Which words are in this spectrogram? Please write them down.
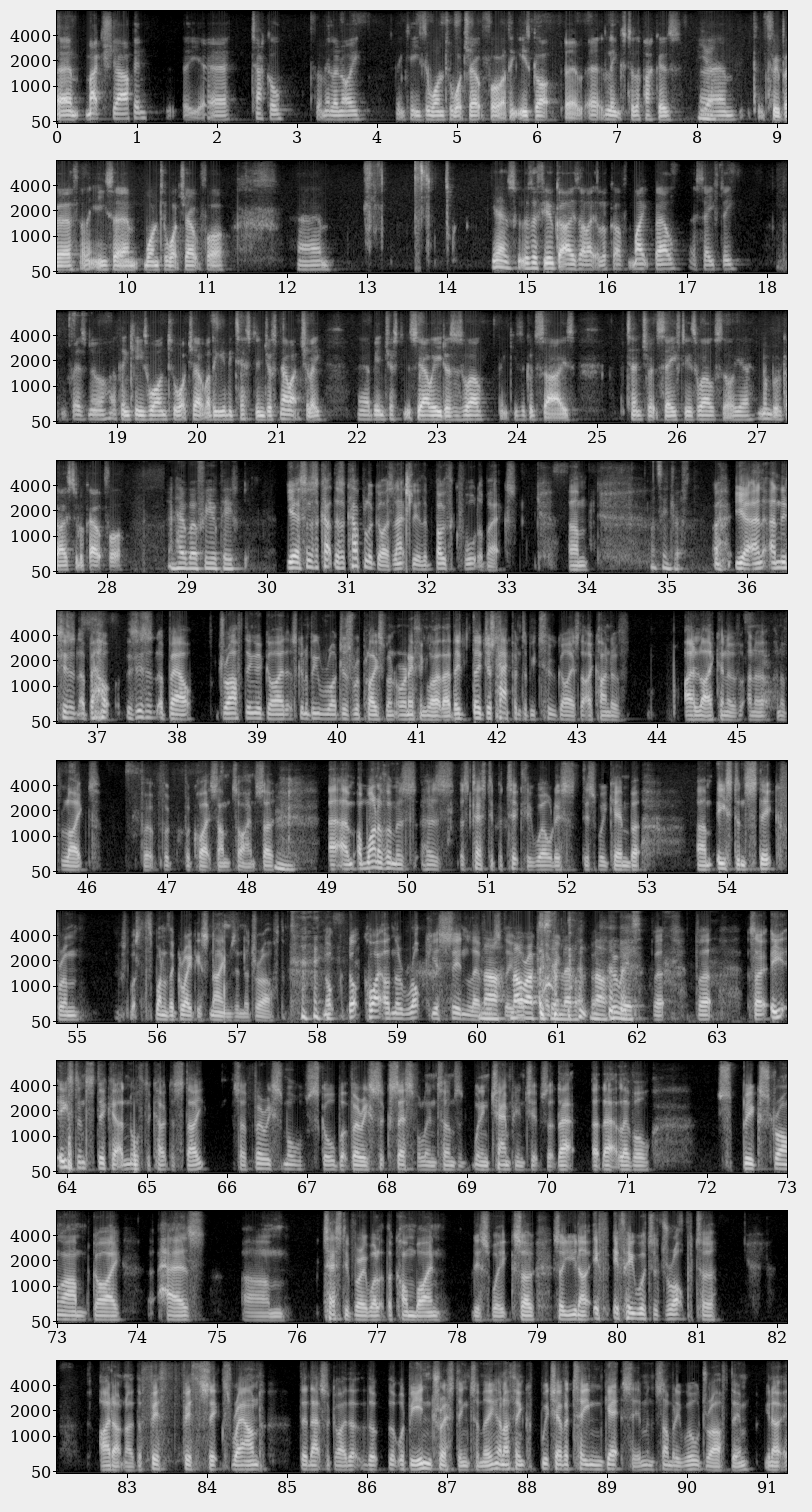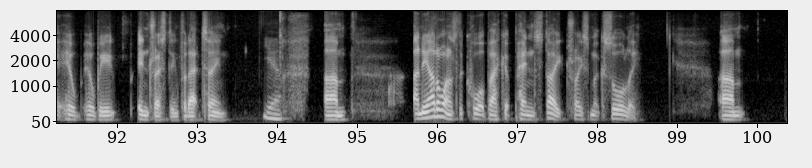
Um, Max Scharping, the uh, tackle from Illinois. I think he's the one to watch out for. I think he's got uh, uh, links to the Packers Yeah. um, th- through birth. I think he's um, one to watch out for. Um, yeah, there's, there's a few guys I like the look of. Mike Bell, a safety from Fresno. I think he's one to watch out. I think he'll be testing just now, actually. Uh, it'll be interesting to see how he does as well. I think he's a good size, potential at safety as well. So, yeah, a number of guys to look out for. And how about for you, Pete? Yes, there's a there's a couple of guys, and actually they're both quarterbacks. Um, That's interesting. Uh, yeah, and, and this isn't about this isn't about drafting a guy that's going to be Rodgers' replacement or anything like that. They they just happen to be two guys that I kind of I like and have and, have- and have liked for, for, for quite some time. So, uh, um, and one of them has, has has tested particularly well this this weekend. But um, Easton Stick from what's one of the greatest names in the draft. not not quite on the Rock Ya-Sin level, No, Steve. not I- Rocky Sin level. No, who is? but but so E- Easton Stick out of North Dakota State. So very small school, but very successful in terms of winning championships at that at that level. Big, strong armed guy has Um, tested very well at the combine this week. So so you know if if he were to drop to I don't know the fifth fifth sixth round, then that's a guy that, that that would be interesting to me. And I think whichever team gets him and somebody will draft him, you know he'll he'll be interesting for that team. Yeah. Um, and the other one's the quarterback at Penn State, Trace McSorley, um,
